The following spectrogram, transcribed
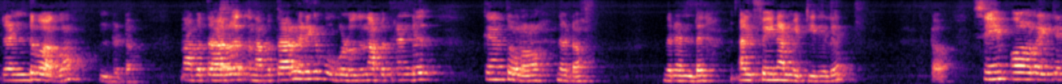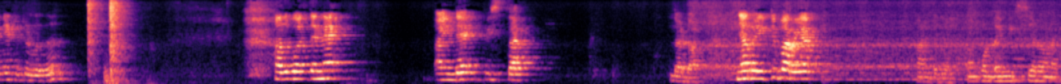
രണ്ട് ഭാഗം ഉണ്ട് കേട്ടോ. നാൽപ്പത്താറ് നാൽപ്പത്താറ് വരെയൊക്കെ പോകുള്ളൂ ഇത് നാൽപ്പത്തിരണ്ട് ഒക്കെ തോന്നണോ ഇതാട്ടോ ഇത് രണ്ട്. അൽഫൈനാണ് മെറ്റീരിയൽ കേട്ടോ സെയിം റേറ്റ് തന്നെ ഇട്ടിട്ടുള്ളത്. അതുപോലെ തന്നെ അതിന്റെ പിസ്ത. ഇതാട്ടോ ഞാൻ റേറ്റ് പറയാം. കണ്ടില്ലേ? ഞാൻ കൊണ്ടുപോയി മിക്സ് ചെയ്യണം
